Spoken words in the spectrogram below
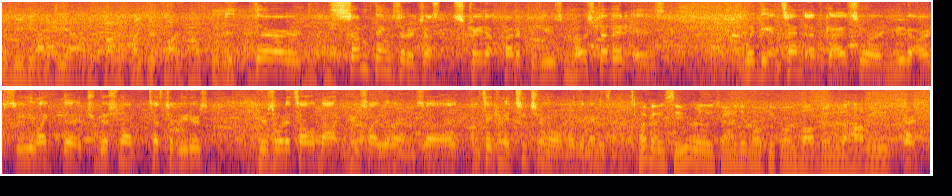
review the idea of a product like your quadcopter? There are some things that are just straight up product reviews. Most of it is with the intent of guys who are new to RC, like the traditional tested readers. Here's what it's all about, and here's how you learn. So I'm taking a teaching role more than anything. Okay, so you're really trying to get more people involved into the hobby. Right.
